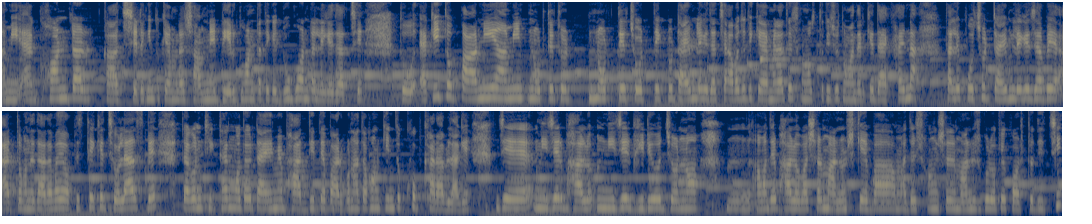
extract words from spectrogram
আমি এক ঘণ্টার কাজ, সেটা কিন্তু ক্যামেরার সামনে দেড় ঘণ্টা থেকে দু ঘণ্টা লেগে যাচ্ছে। তো একই তো পা নিয়ে আমি নড়তে চড়- নড়তে, চড়তে একটু টাইম লেগে যাচ্ছে। আবার যদি ক্যামেরাতে সমস্ত কিছু তোমাদেরকে দেখায় না, তাহলে প্রচুর টাইম লেগে যাবে আর তোমাদের দাদাভাই অফিস থেকে চলে আসবে। তখন ঠিকঠাক মতো টাইমে ভাত দিতে পারব না। তখন কিন্তু খুব খারাপ লাগে যে নিজের ভালো, নিজের ভিডিওর জন্য আমাদের ভালোবাসার মানুষকে বা আমাদের সংসারের মানুষগুলোকে কষ্ট দিচ্ছি।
